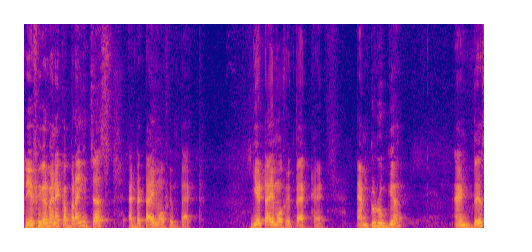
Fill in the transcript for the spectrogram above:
तो ये फिगर मैंने कब बनाई? Just at the time of impact ये टाइम ऑफ़ इम्पैक्ट है। एम टू रुक गया and this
